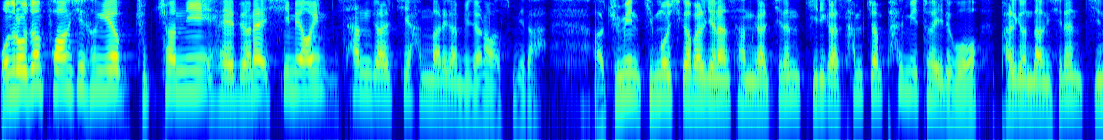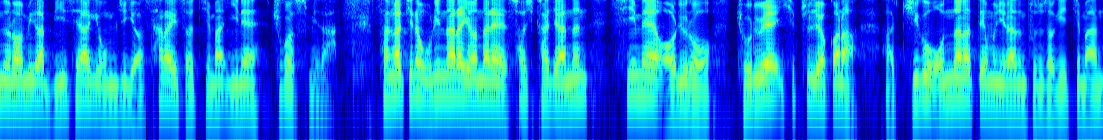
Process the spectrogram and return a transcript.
오늘 오전 포항시 흥해읍 죽천리 해변에 심해어인 산갈치 한 마리가 밀려 나왔습니다. 아, 주민 김모 씨가 발견한 산갈치는 길이가 3.8m에 이르고 발견 당시는 지느러미가 미세하게 움직여 살아 있었지만 이내 죽었습니다. 산갈치는 우리나라 연안에 서식하지 않는 심해 어류로 조류에 휩쓸렸거나 아, 지구 온난화 때문이라는 분석이 있지만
